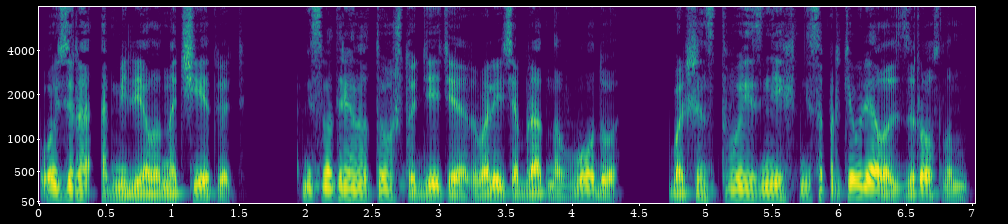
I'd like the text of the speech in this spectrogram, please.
озеро обмелело на четверть. Несмотря на то, что дети рвались обратно в воду, Большинство из них не сопротивлялось взрослым.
